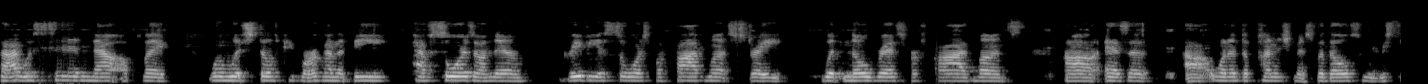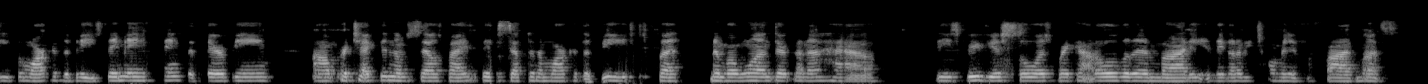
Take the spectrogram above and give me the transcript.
God will send out a plague in which those people are going to be have sores on them, grievous sores for five months straight, with no rest for five months. Uh, as a uh, one of the punishments for those who receive the mark of the beast. They may think that they're being uh, protecting themselves by accepting the mark of the beast. But number one, they're to have these grievous sores break out all over their body and they're to be tormented for five months.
